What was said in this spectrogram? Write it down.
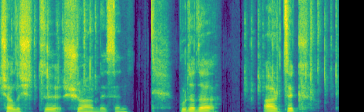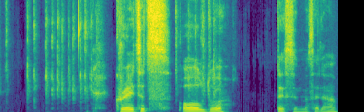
çalıştı şu an desin. Burada da artık created oldu desin mesela.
